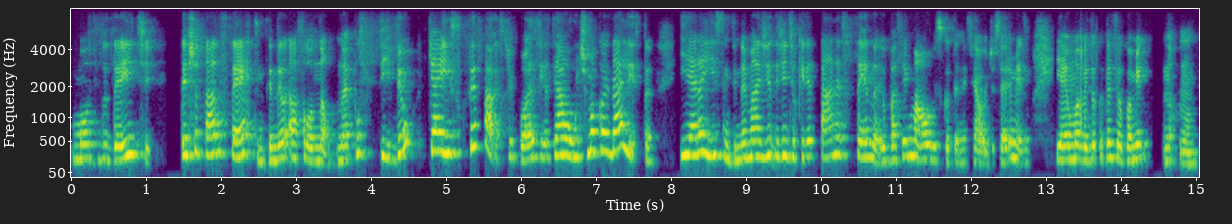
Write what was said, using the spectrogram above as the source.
moça do date ter chutado certo, entendeu? Ela falou: não, não é possível que é isso que você faz. Tipo, assim, essa é a última coisa da lista. E era isso, entendeu? Imagina, gente, eu queria estar nessa cena. Eu passei mal escutando esse áudio, sério mesmo. E aí uma vez aconteceu comigo, não, não,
